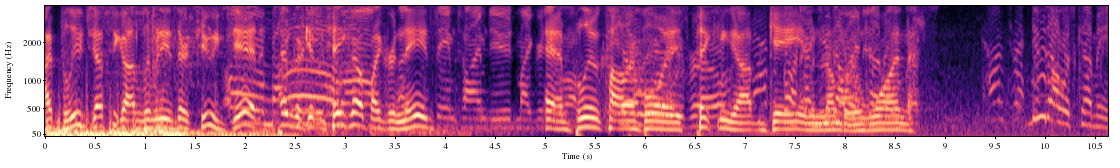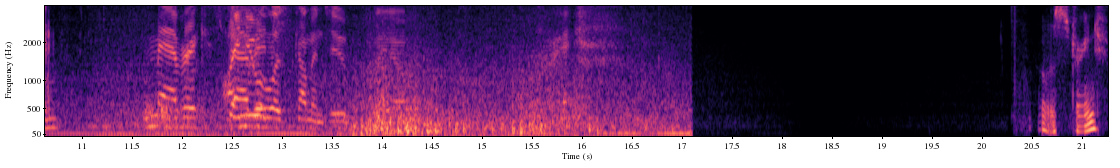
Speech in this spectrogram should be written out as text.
I believe Jesse got eliminated there too. He did. Oh Ends up getting taken out by grenades. same time, dude. My grenade And Blue at the same Collar time. Don't worry, Boys bro. picking up Fuck, game knew number one. Contract. knew that was coming. Maverick. I knew it was coming too. I know. Alright. That was strange.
